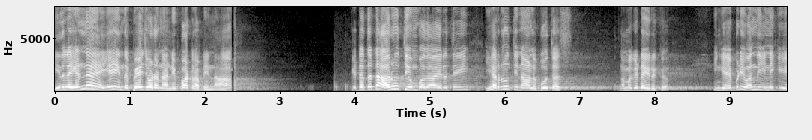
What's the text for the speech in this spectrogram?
இதில் என்ன ஏன் இந்த பேஜோட நான் நிப்பாட்டுறேன் அப்படின்னா கிட்டத்தட்ட அறுபத்தி ஒன்பதாயிரத்தி இரநூத்தி நாலு பூத்தஸ் நம்மக்கிட்ட இருக்குது இங்கே எப்படி வந்து இன்னைக்கு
